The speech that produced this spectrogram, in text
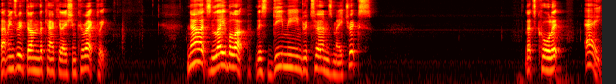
That means we've done the calculation correctly. Now let's label up this demeaned returns matrix. Let's call it A.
